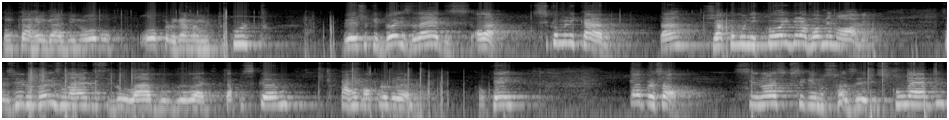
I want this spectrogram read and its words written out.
Vamos carregar de novo. O programa é muito curto. Vejo que dois LEDs, olha lá, se comunicaram, tá? Já comunicou e gravou a memória. Vocês viram dois LEDs do lado do LED que está piscando, carregar o programa, ok? Bom, pessoal, se nós conseguimos fazer isso com LED,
